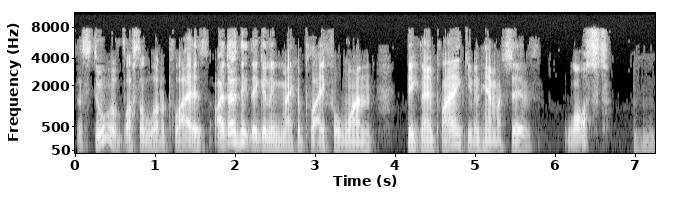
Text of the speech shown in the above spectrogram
the Storm have lost a lot of players. I don't think they're going to make a play for one big name player, given how much they've lost. Mhm.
